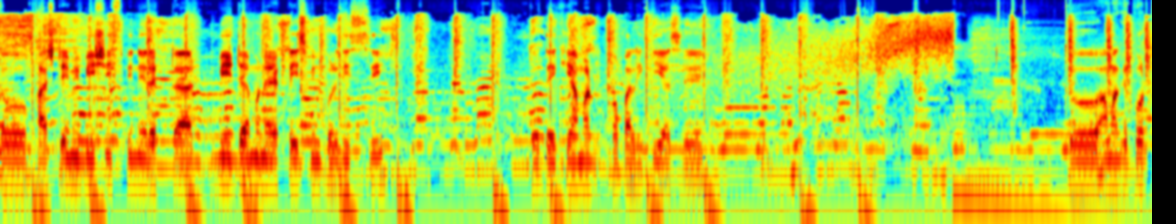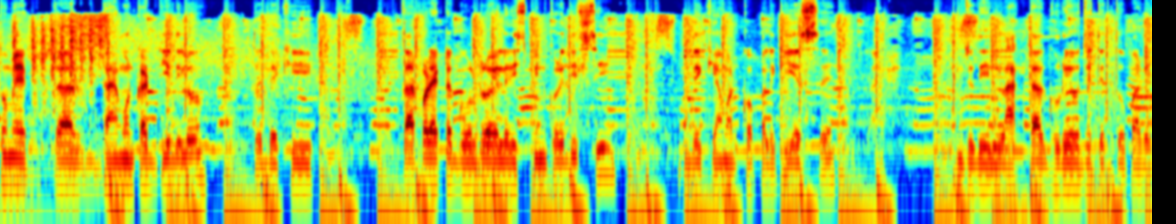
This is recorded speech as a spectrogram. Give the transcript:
তো ফার্স্টে আমি বিশ স্পিনের একটা, বিশ ডায়মন্ডের একটা স্পিন করে দিচ্ছি। তো দেখি আমার কপালে কি আছে। তো আমাকে প্রথমে একটা ডায়মন্ড কার্ড দিয়ে দিল। তো দেখি তারপরে একটা গোল্ড রয়্যালের স্পিন করে দিচ্ছি। দেখি আমার কপালে কি এসছে। যদি লাখটা ঘুরেও যেতে তো পারে।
